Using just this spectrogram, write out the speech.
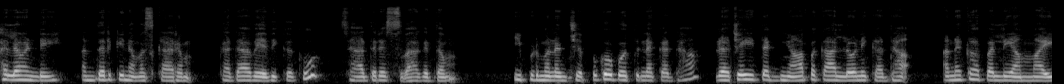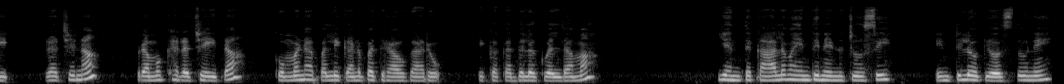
హలో అండి. అందరికీ నమస్కారం. కథా వేదికకు సాదర స్వాగతం. ఇప్పుడు మనం చెప్పుకోబోతున్న కథ రచయిత జ్ఞాపకాల్లోని కథ అనకాపల్లి అమ్మాయి రచన ప్రముఖ రచయిత కొమ్మనాపల్లి గణపతిరావు గారు. ఇక కథలోకి వెళ్దామా? ఎంతకాలమైంది నిన్ను చూసి? ఇంటిలోకి వస్తూనే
